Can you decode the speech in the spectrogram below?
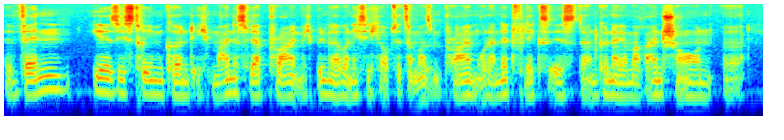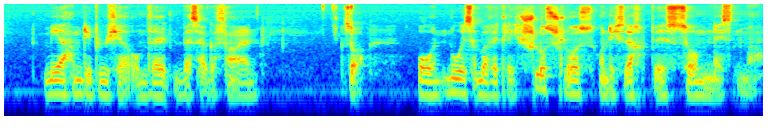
Wenn ihr sie streamen könnt, ich meine, es wäre Prime, ich bin mir aber nicht sicher, ob es jetzt Amazon Prime oder Netflix ist, dann könnt ihr ja mal reinschauen. Äh, mir haben die Bücher um Welten besser gefallen. So, und nun ist aber wirklich Schluss, Schluss und ich sage bis zum nächsten Mal.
